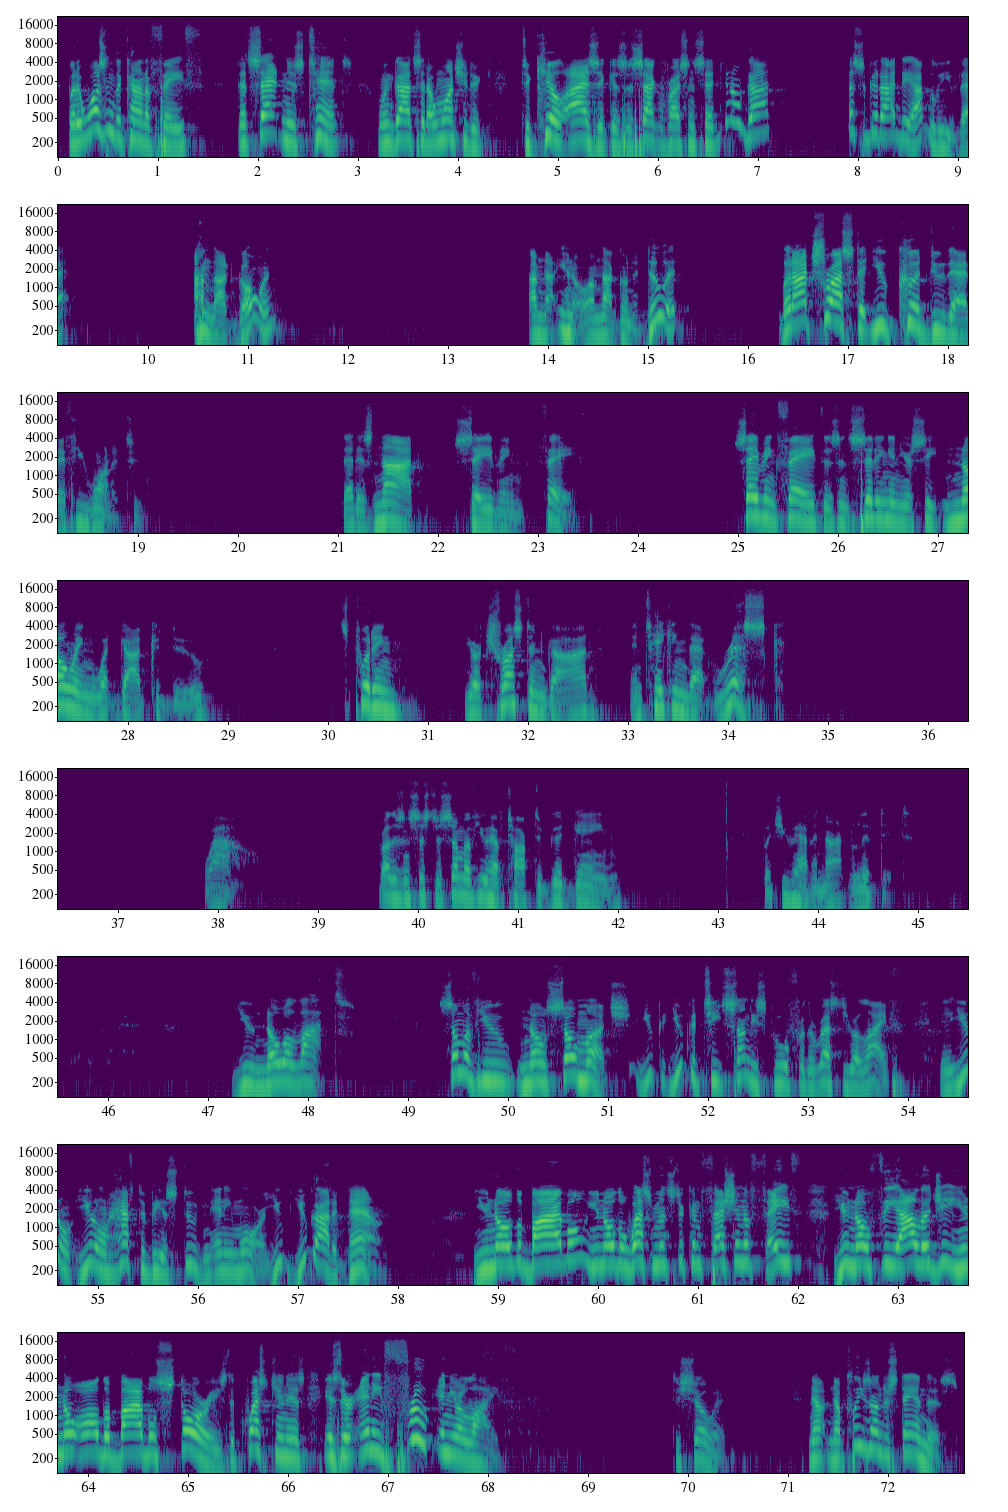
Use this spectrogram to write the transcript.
But it wasn't the kind of faith that sat in his tent when God said, I want you to, to kill Isaac as a sacrifice and said, You know, God, that's a good idea. I believe that. I'm not going. I'm not, you know, I'm not going to do it. But I trust that you could do that if you wanted to. That is not saving faith. Saving faith isn't sitting in your seat knowing what God could do, it's putting your trust in God and taking that risk. Wow. Brothers and sisters, some of you have talked a good game, but you have not lived it. You know a lot some of you know so much, you could, you could teach Sunday school for the rest of your life. You don't, you don't have to be a student anymore. You, you got it down. You know the Bible, you know the Westminster Confession of Faith, you know theology, you know all the Bible stories. The question is is there any fruit in your life to show it? Now, now please understand this.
